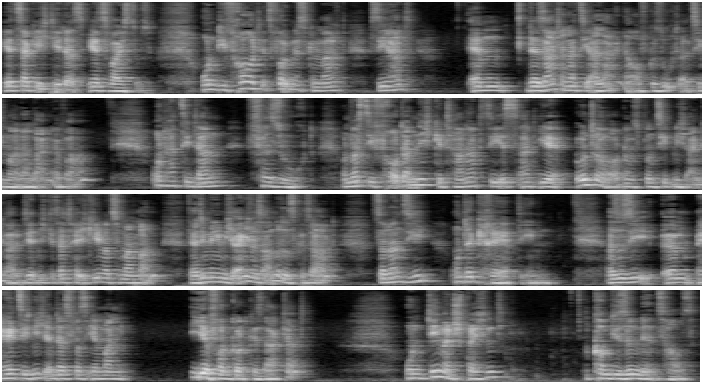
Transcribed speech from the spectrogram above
jetzt sag ich dir das, jetzt weißt du's. Und die Frau hat jetzt Folgendes gemacht, sie hat, ähm, der Satan hat sie alleine aufgesucht, als sie mal alleine war und hat sie dann versucht. Und was die Frau dann nicht getan hat, sie ist, hat ihr Unterordnungsprinzip nicht eingehalten. Sie hat nicht gesagt, hey, ich gehe mal zu meinem Mann, der hatte mir nämlich eigentlich was anderes gesagt, sondern sie untergräbt ihn. Also sie ähm, hält sich nicht an das, was ihr Mann ihr von Gott gesagt hat. Und dementsprechend kommt die Sünde ins Haus.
